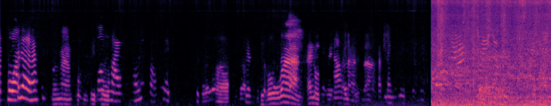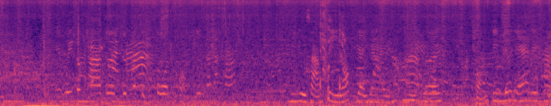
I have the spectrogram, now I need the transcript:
ันกลัวเลยนะงานผมติดกลัวตั รู้ว่าไอ้หนุ่มไปเท่าไหร่วิก็พาเดินจนมาถึงโซนของกินแล้วนะคะ มีอยู่สามสี่ล็อกใหญ่ๆมากๆเลย ของกินเยอะแยะเลยค่ะ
